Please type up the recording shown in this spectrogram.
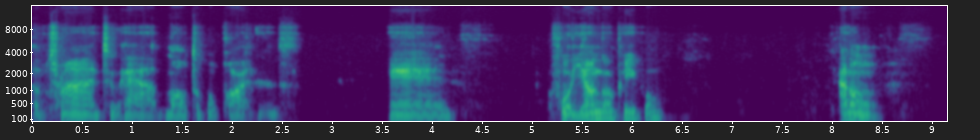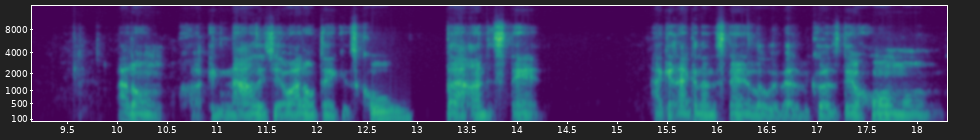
of trying to have multiple partners. And for younger people, I don't I don't uh, acknowledge it or I don't think it's cool, but I understand. I can I can understand a little bit better because their hormones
